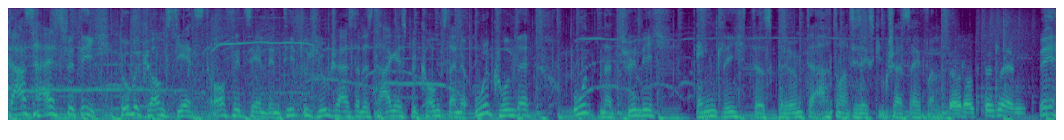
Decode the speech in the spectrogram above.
Das heißt für dich, du bekommst jetzt offiziell den Titel Klugscheißer des Tages, bekommst eine Urkunde und natürlich endlich das berühmte 886 klugscheißer -Häferl. So rockt das Leben.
